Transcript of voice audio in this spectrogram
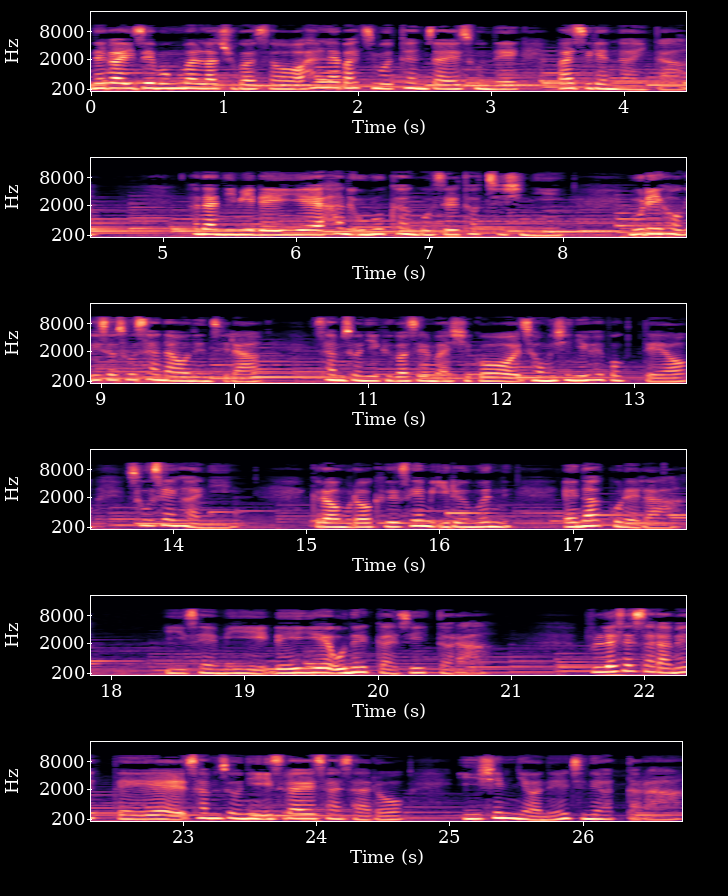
내가 이제 목말라 죽어서 할례 받지 못한 자의 손에 빠지겠나이다. 하나님이 레이의 한 우묵한 곳을 터치시니 물이 거기서 솟아나오는지라 삼손이 그것을 마시고 정신이 회복되어 소생하니 그러므로 그 샘 이름은 에나꼬레라 이 샘이 레이의 오늘까지 있더라. 블레셋 사람의 때에 삼손이 이스라엘 사사로 20년을 지내었더라.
